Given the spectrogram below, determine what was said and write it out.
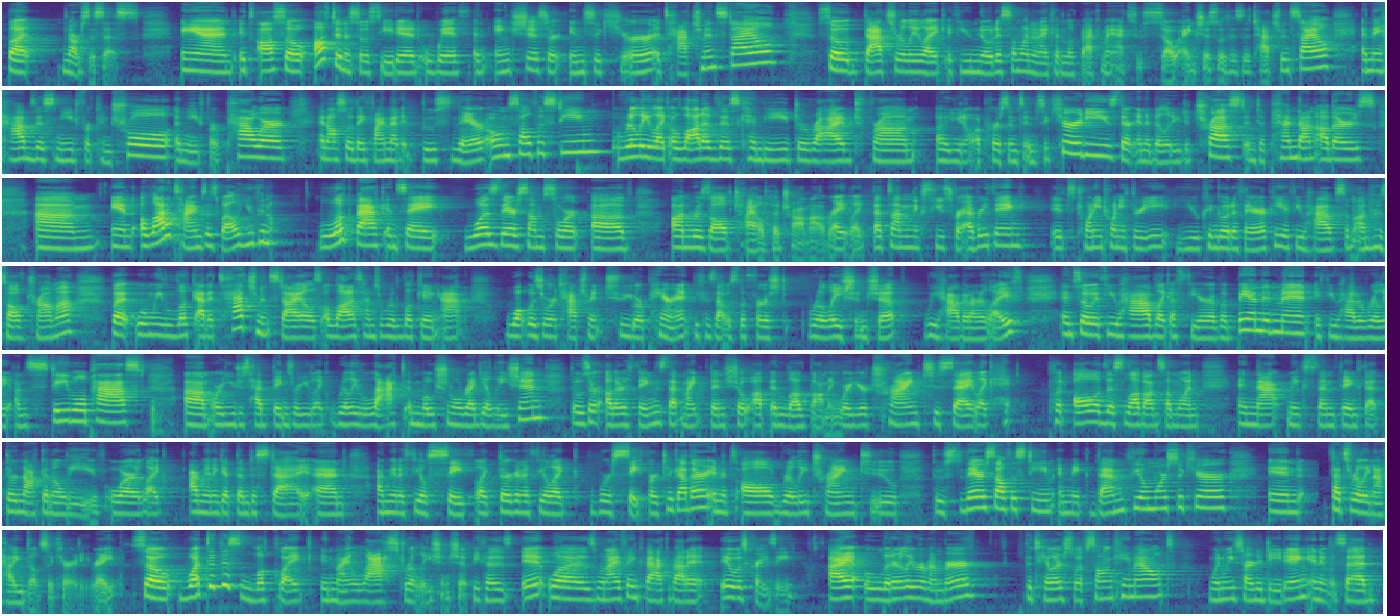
but narcissists. And it's also often associated with an anxious or insecure attachment style. So that's really like if you notice someone, and I can look back at my ex who's so anxious with his attachment style, and they have this need for control, a need for power, and also they find that it boosts their own self esteem. Really, like a lot of this can be derived from a, you know a person's insecurities, their inability to trust and depend on others, um, and a lot of times as well, you can look back and say, was there some sort of unresolved childhood trauma, right? Like that's not an excuse for everything. It's 2023. You can go to therapy if you have some unresolved trauma. But when we look at attachment styles, a lot of times we're looking at what was your attachment to your parent because that was the first relationship we have in our life. And so, if you have like a fear of abandonment, if you had a really unstable past, um, or you just had things where you like really lacked emotional regulation, those are other things that might then show up in love bombing, where you're trying to say, like, hey, put all of this love on someone, and that makes them think that they're not gonna leave, or like I'm gonna get them to stay and I'm gonna feel safe. Like they're gonna feel like we're safer together. And it's all really trying to boost their self esteem and make them feel more secure. And that's really not how you build security, right? So, what did this look like in my last relationship? Because it was, when I think back about it, it was crazy. I literally remember the Taylor Swift song came out when we started dating, and it said,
